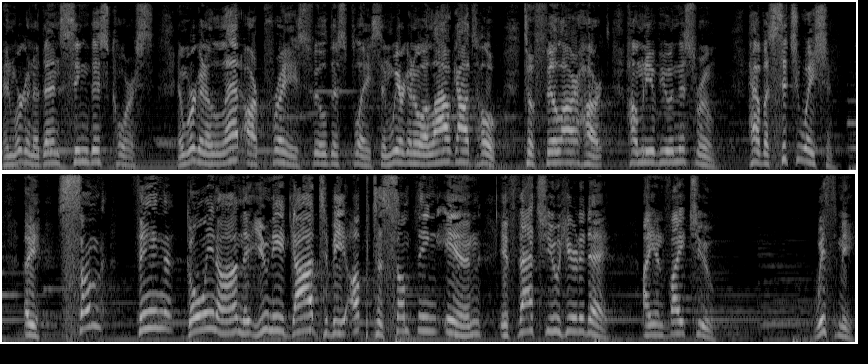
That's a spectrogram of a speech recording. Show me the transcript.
And we're going to then sing this chorus. And we're going to let our praise fill this place. And we are going to allow God's hope to fill our hearts. How many of you in this room have a situation, a something going on that you need God to be up to something in? If that's you here today, I invite you with me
